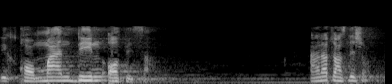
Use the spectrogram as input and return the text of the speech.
The commanding officer. Another translation.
